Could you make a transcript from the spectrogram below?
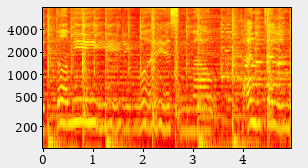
الضمير ويسمع أنت الم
